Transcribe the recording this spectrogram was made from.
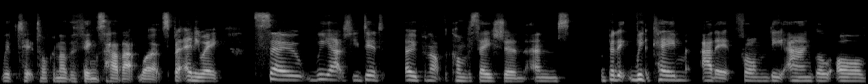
with TikTok and other things how that works. But anyway, so we actually did open up the conversation and but it, we came at it from the angle of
